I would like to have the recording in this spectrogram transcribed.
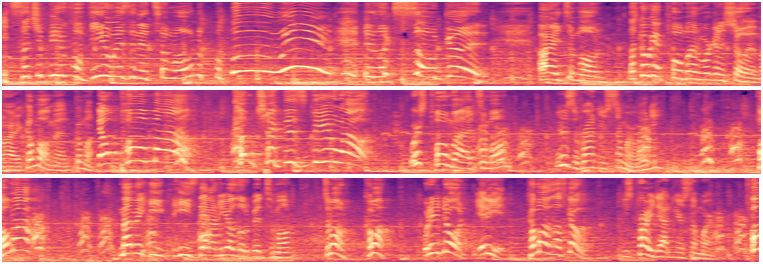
It's such a beautiful view, isn't it, Timon? it looks so good. All right, Timon, let's go get Puma and we're gonna show him. All right, come on, man, come on. Yo, Puma! Come check this view out. Where's Puma at, Timon? He was around here somewhere, wasn't he? Puma? Maybe he, he's down here a little bit, Timon. Timon, come on. What are you doing, idiot? Come on, let's go. He's probably down here somewhere. Puma!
